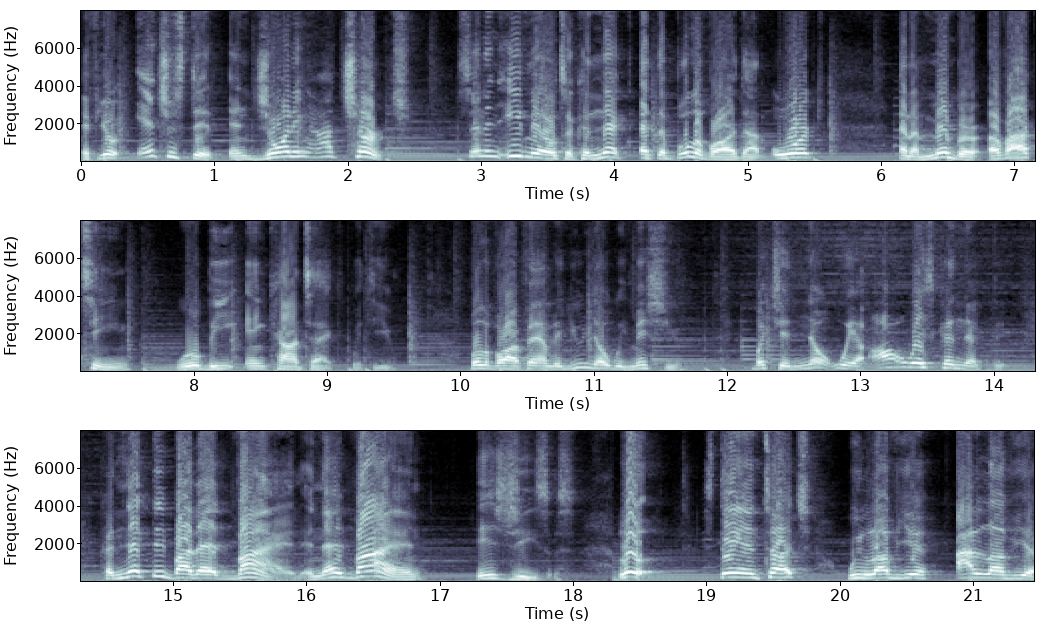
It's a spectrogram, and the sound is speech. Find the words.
If you're interested in joining our church, send an email to connect at theboulevard.org and a member of our team will be in contact with you. Boulevard family, you know we miss you but you know we're always connected. Connected by that vine, and that vine is Jesus. Look, stay in touch. We love you. I love you.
